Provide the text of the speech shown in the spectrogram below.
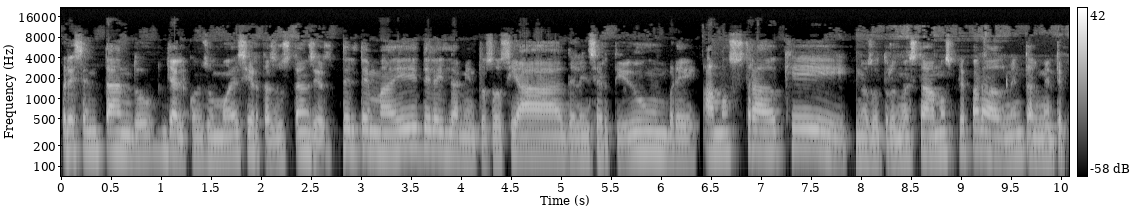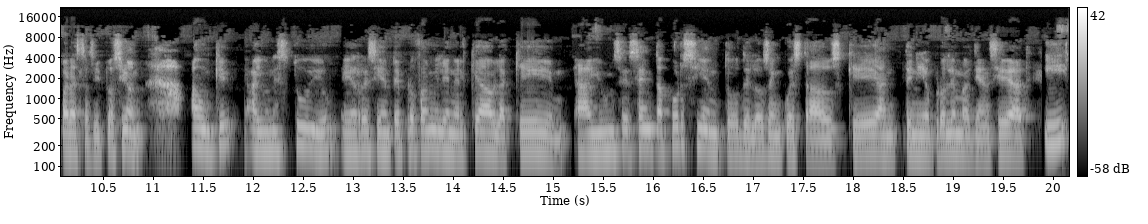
presentando ya el consumo de ciertas sustancias. El tema de, del aislamiento social, de la incertidumbre, ha mostrado que nosotros no estábamos preparados mentalmente para esta situación, aunque hay un estudio eh, reciente de Profamilia en el que habla que hay un 60% de los encuestados que han tenido problemas de ansiedad y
